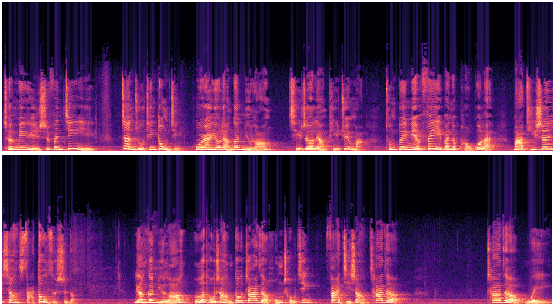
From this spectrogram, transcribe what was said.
陈明允十分惊疑，站住听动静。忽然有两个女郎。骑着两匹骏马，从对面飞一般的跑过来，马蹄声像撒豆子似的。两个女郎额头上都扎着红绸巾，发髻上插着插着尾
